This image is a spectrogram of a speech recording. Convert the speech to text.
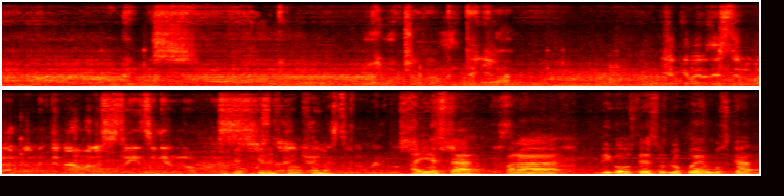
Ok, pues no hay mucho realmente ya, ya que ver de este lugar, realmente nada más les estoy enseñando pues Ok, si quieres, está ya en pausalo. estos momentos. Ahí está, para, digo, ustedes lo pueden buscar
